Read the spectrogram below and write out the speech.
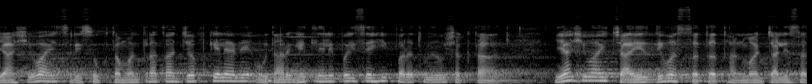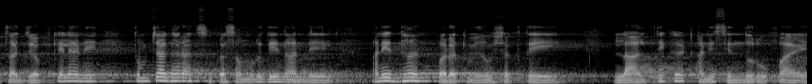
याशिवाय श्रीसूक्त मंत्राचा जप केल्याने उधार घेतलेले पैसेही परत मिळू शकतात. याशिवाय चाळीस दिवस सतत हनुमान चालिसाचा जप केल्याने तुमच्या घरात सुखसमृद्धी नांदेल आणि धन परत मिळू शकते. लाल तिखट आणि सिंदूर उपाय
